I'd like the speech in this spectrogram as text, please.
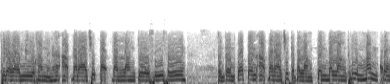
ที่เรามีอยู่คำหนึ่งฮะอัปราชิตะบัลลังเกสีเสเป็นต้นว่าเป็นอัปราชิตบัลลังเป็นบัลลังที่มั่นคง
